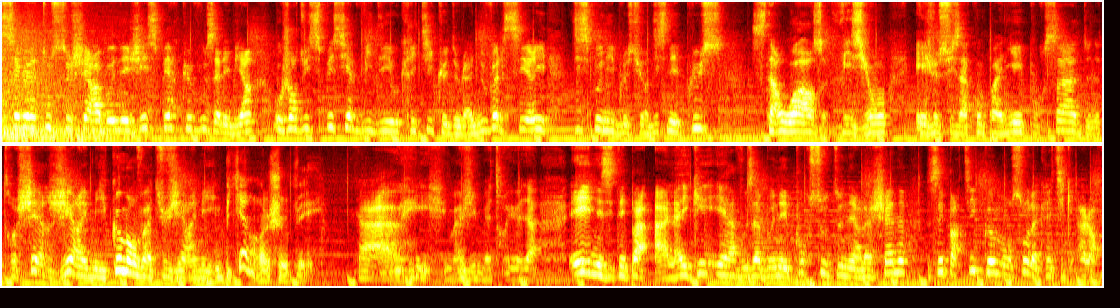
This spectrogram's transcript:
salut à tous chers abonnés, j'espère que vous allez bien. Aujourd'hui spéciale vidéo critique de la nouvelle série disponible sur Disney+, Star Wars Vision, et je suis accompagné pour ça de notre cher Jérémy. Comment vas-tu Jérémy? Bien, je vais. Ah oui, j'imagine Maître Yoda. Et n'hésitez pas à liker et à vous abonner pour soutenir la chaîne. C'est parti, commençons la critique. Alors,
